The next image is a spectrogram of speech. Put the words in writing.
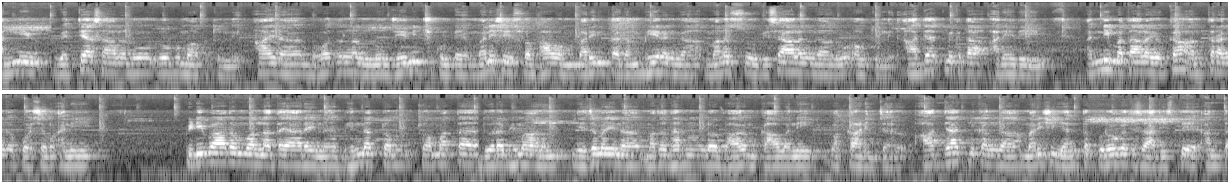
అన్ని వ్యత్యాసాలను రూపుమాపుతుంది. ఆయన బోధనలను జీర్ణించుకుంటే మనిషి స్వభావం మరింత గంభీరంగా మనస్సు విశాలంగాను అవుతుంది. ఆధ్యాత్మికత అనేది అన్ని మతాల యొక్క అంతరంగ కోశం అని పిడివాదం వల్ల తయారైన భిన్నత్వం స్వమత దురభిమానం నిజమైన మతధర్మంలో భాగం కావని వక్కాణించారు. ఆధ్యాత్మికంగా మనిషి ఎంత పురోగతి సాధిస్తే అంత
